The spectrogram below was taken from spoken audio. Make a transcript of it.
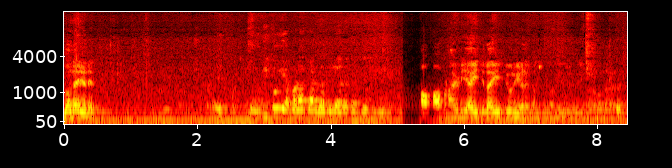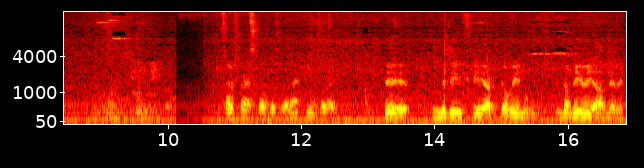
ਦੋਨੇ ਜਣੇ ਸੀ। ਚੰਗੀ ਕੋਈ ਆਪਣਾ ਘਰ ਦਾ ਗੁਜ਼ਾਰਾ ਕਰਦੇ ਸੀ ਆਪਣਾ ਜਿਹੜੀ ਆਈ ਚਲਾਈ ਚੋਰੀ ਵਾਲੇ ਪਾਸੇ। ਸਰ ਪ੍ਰੈਸ ਆਫਿਸ ਵਾਲਾ ਟੀਮ ਚਲਾਈ ਤੇ ਮਿਤੀ 6/8/24 ਨੂੰ ਡੱਬੀ ਬਾਜ਼ਾਰ ਦੇ ਵਿੱਚ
